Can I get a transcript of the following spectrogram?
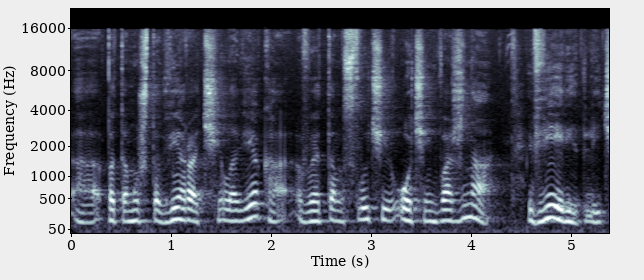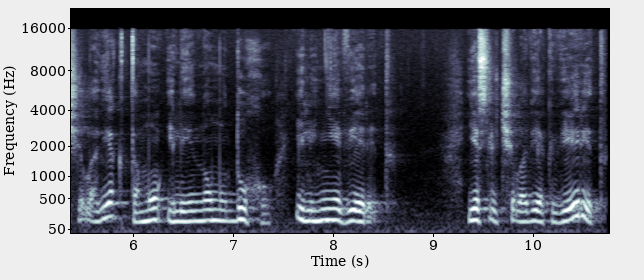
а, потому что вера человека в этом случае очень важна. Верит ли человек тому или иному духу или не верит? Если человек верит,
